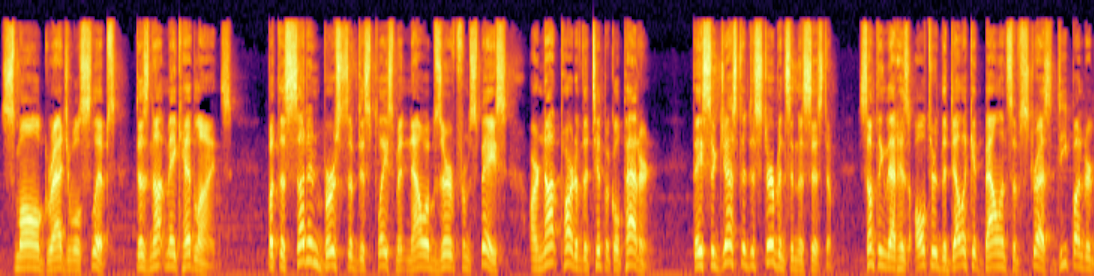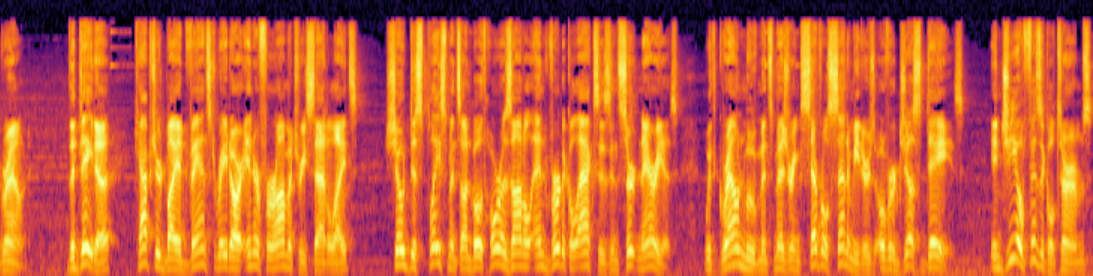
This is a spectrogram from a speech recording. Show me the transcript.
small, gradual slips, does not make headlines. But the sudden bursts of displacement now observed from space are not part of the typical pattern. They suggest a disturbance in the system, something that has altered the delicate balance of stress deep underground. The data, captured by advanced radar interferometry satellites, showed displacements on both horizontal and vertical axes in certain areas, with ground movements measuring several centimeters over just days. In geophysical terms,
